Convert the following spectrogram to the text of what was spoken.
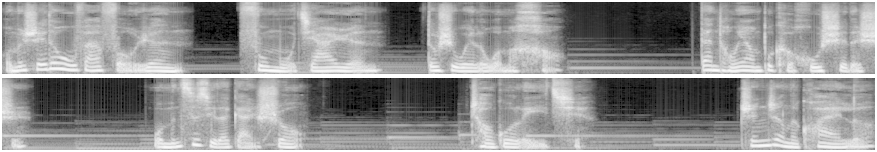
我们谁都无法否认，父母家人都是为了我们好，但同样不可忽视的是，我们自己的感受超过了一切。真正的快乐，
